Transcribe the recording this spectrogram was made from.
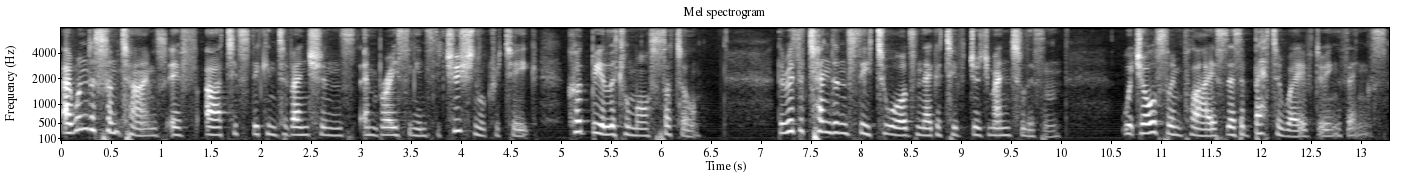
I wonder sometimes if artistic interventions embracing institutional critique could be a little more subtle. There is a tendency towards negative judgmentalism, which also implies there's a better way of doing things.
